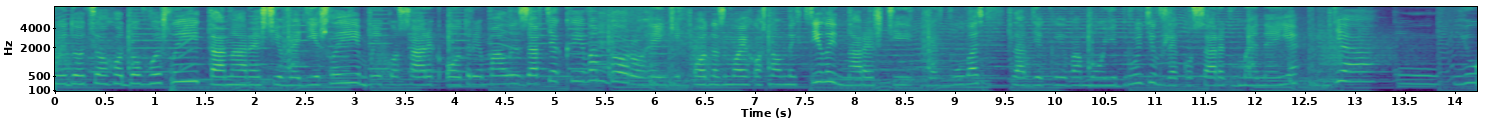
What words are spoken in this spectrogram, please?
Ми до цього довго йшли, та нарешті вже дійшли. Ми косарик отримали завдяки вам, дорогенькі. Одна з моїх основних цілей нарешті вже збулась. Завдяки вам, мої друзі, вже косарик в мене є. Дякую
